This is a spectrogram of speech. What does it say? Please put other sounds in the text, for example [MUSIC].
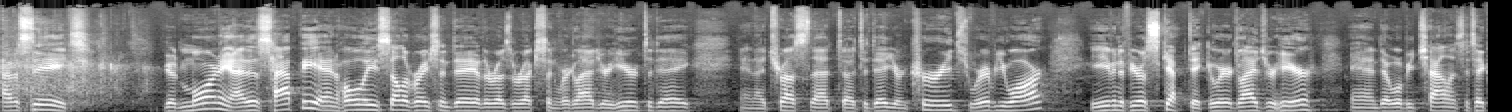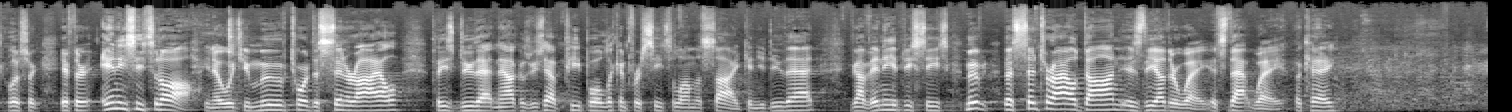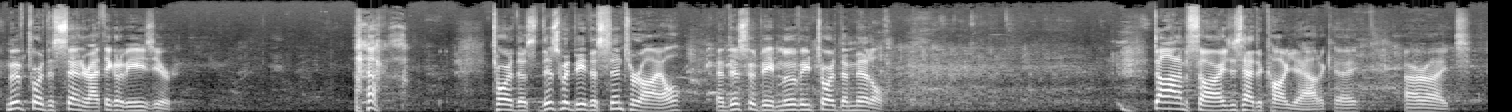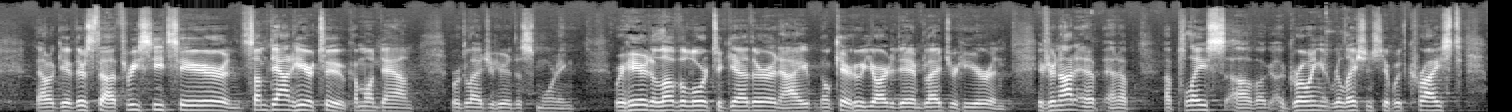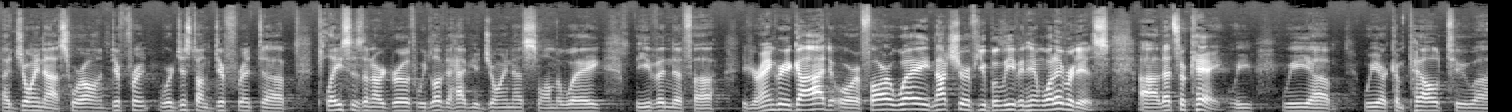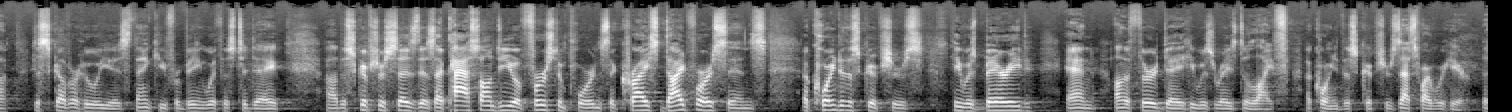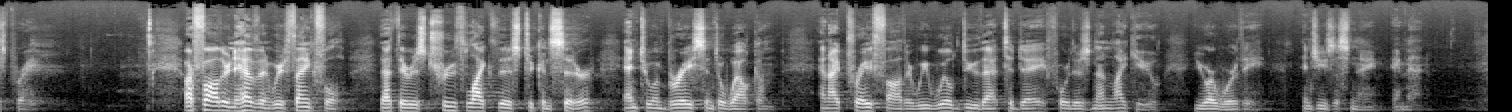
Have a seat. Good morning. It is happy and holy celebration day of the resurrection. We're glad you're here today. And I trust that uh, today you're encouraged wherever you are. Even if you're a skeptic, we're glad you're here. And uh, we'll be challenged to take a closer look. If there are any seats at all, you know, would you move toward the center aisle? Please do that now because we have people looking for seats along the side. Can you do that? If you have any empty seats, move. The center aisle, Don, is the other way. It's that way, okay? Move toward the center. I think it'll be easier. [LAUGHS] toward this. This would be the center aisle, and this would be moving toward the middle. [LAUGHS] Don, I'm sorry. I just had to call you out, okay? All right. That'll give. There's uh, three seats here and some down here too. Come on down. We're glad you're here this morning. We're here to love the Lord together, and I don't care who you are today, I'm glad you're here. And if you're not in a, in a, a place of a, a, growing relationship with Christ, uh, join us. We're all on different, we're just on different uh, places in our growth. We'd love to have you join us on the way, even if, uh, if you're angry at God or far away, not sure if you believe in Him, whatever it is, uh, that's okay. We, we, uh, we are compelled to uh, discover who He is. Thank you for being with us today. Uh, the scripture says this I pass on to you of first importance that Christ died for our sins according to the scriptures. He was buried, and on the third day, he was raised to life according to the scriptures. That's why we're here. Let's pray. Our Father in heaven, we're thankful that there is truth like this to consider and to embrace and to welcome. And I pray, Father, we will do that today, for there's none like you. You are worthy. In Jesus' name, amen.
